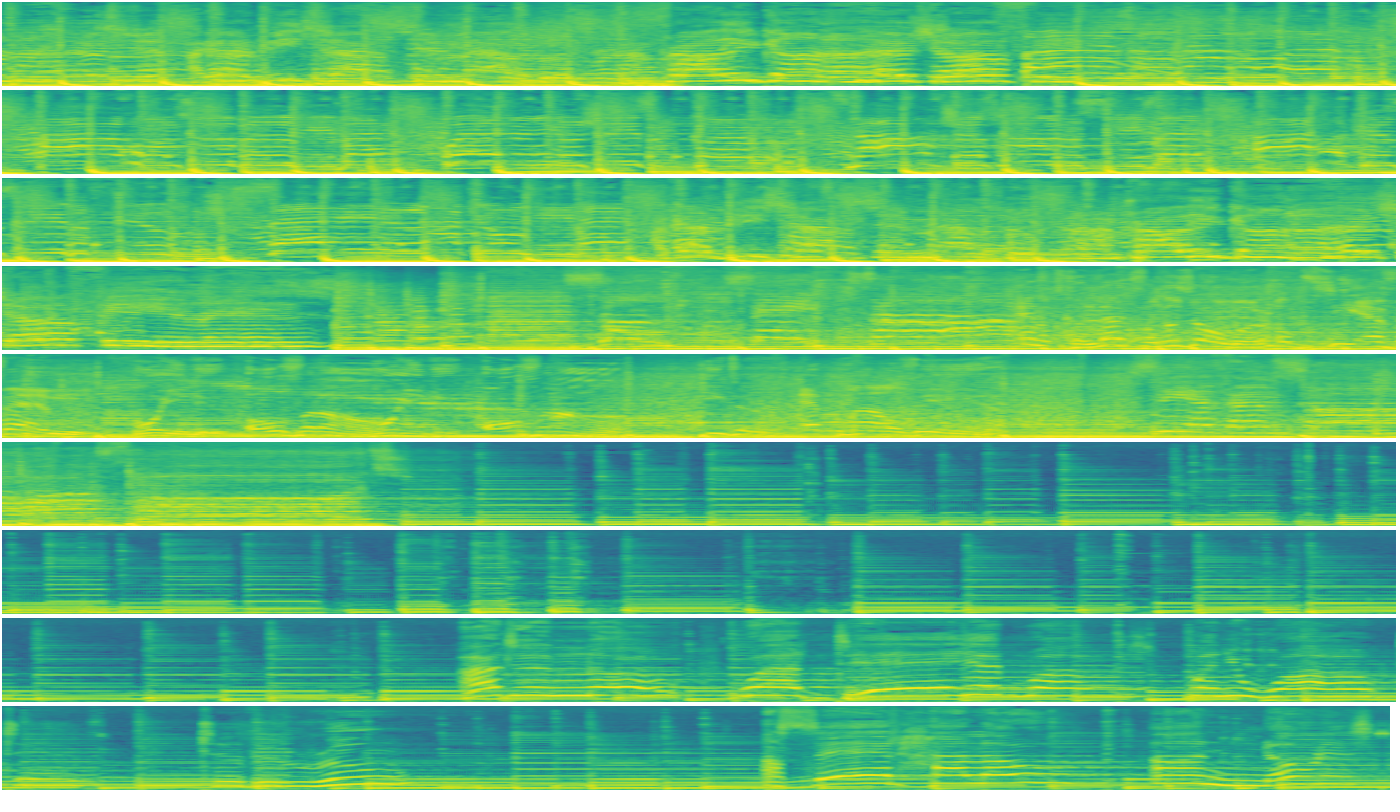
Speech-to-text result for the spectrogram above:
really gonna hurt your feelings probably gonna hurt your feelings. En het geluid van de zomer op CFM Hoor je nu overal, hoor je nu overal. Ieder weer. I didn't know what day it was when you walked into the room. I said hello unnoticed.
